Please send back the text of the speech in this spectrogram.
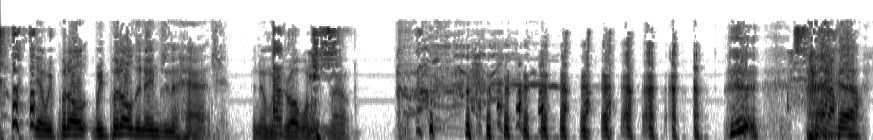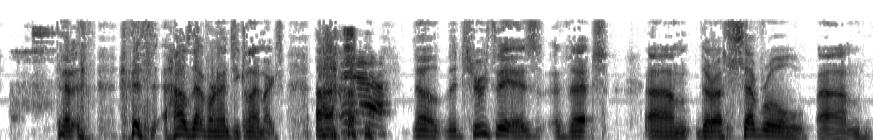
yeah, we put all we put all the names in a hat, and then we Okay. draw one of them out. How's that for an anticlimax? Uh, Yeah. no, the truth is that um, there are several um,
